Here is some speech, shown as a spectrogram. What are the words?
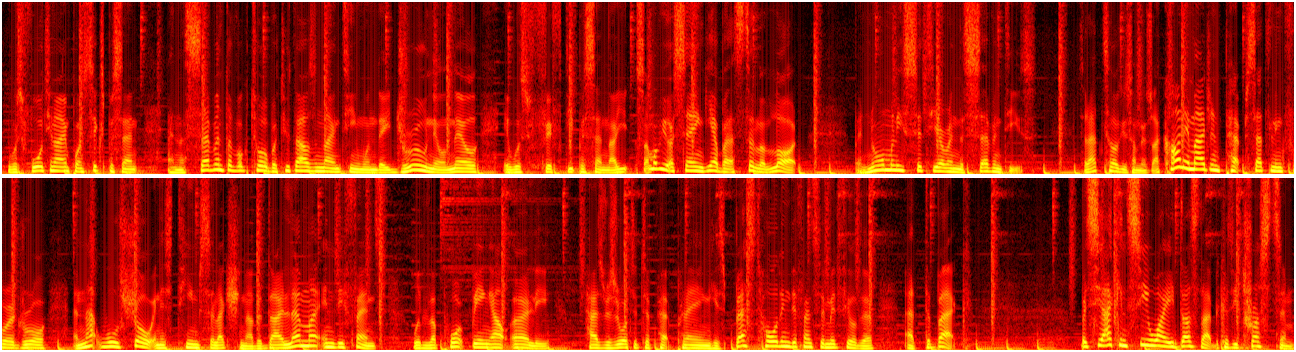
it was 49.6%, and the 7th of October 2019, when they drew nil nil, it was 50%. Now, some of you are saying, yeah, but that's still a lot. But normally City are in the 70s. So that tells you something. So I can't imagine Pep settling for a draw, and that will show in his team selection. Now, the dilemma in defense, with Laporte being out early, has resorted to Pep playing his best holding defensive midfielder at the back. But see, I can see why he does that because he trusts him.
